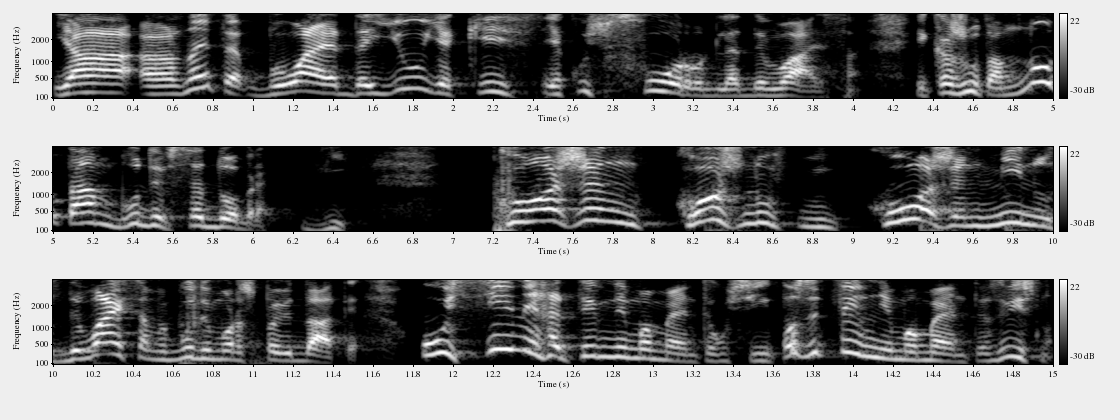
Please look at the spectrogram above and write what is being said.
я, е, знаєте, буває, даю якийсь, якусь фору для девайса і кажу там: ну там буде все добре. Ні. Кожен, кожну, кожен мінус девайса ми будемо розповідати. Усі негативні моменти, усі позитивні моменти, звісно,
